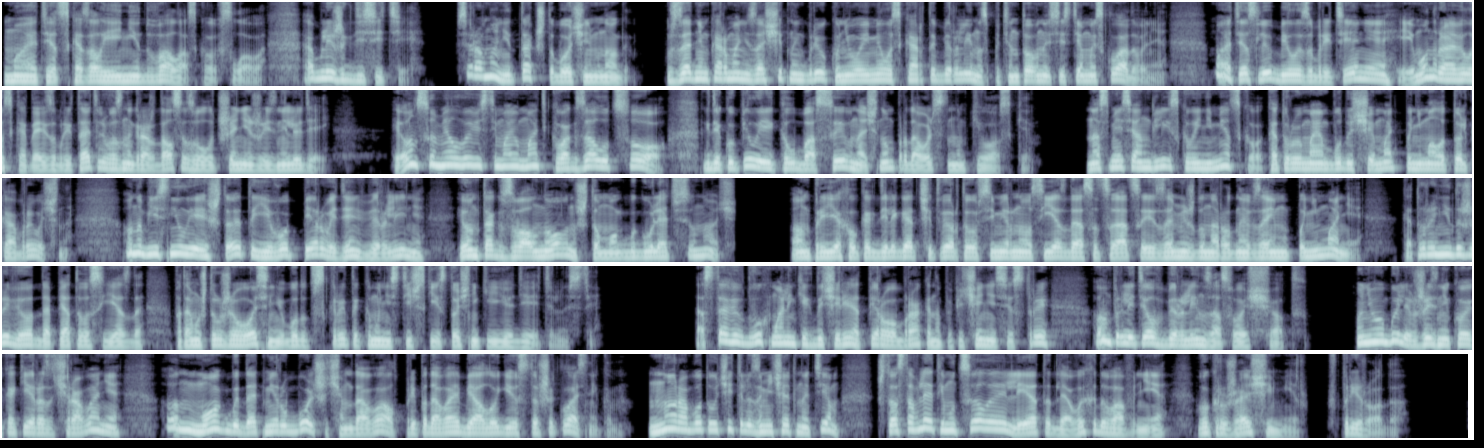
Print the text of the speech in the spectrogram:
Мой отец сказал ей не два ласковых слова, а ближе к десяти. Все равно не так, чтобы очень много. В заднем кармане защитных брюк у него имелась карта Берлина с патентованной системой складывания. Мой отец любил изобретения, и ему нравилось, когда изобретатель вознаграждался за улучшение жизни людей. И он сумел вывести мою мать к вокзалу ЦО, где купил ей колбасы в ночном продовольственном киоске. На смеси английского и немецкого, которую моя будущая мать понимала только обрывочно, он объяснил ей, что это его первый день в Берлине, и он так взволнован, что мог бы гулять всю ночь. Он приехал как делегат четвертого Всемирного съезда Ассоциации за международное взаимопонимание, которое не доживет до пятого съезда, потому что уже осенью будут вскрыты коммунистические источники ее деятельности. Оставив двух маленьких дочерей от первого брака на попечение сестры, он прилетел в Берлин за свой счет. У него были в жизни кое-какие разочарования, он мог бы дать миру больше, чем давал, преподавая биологию старшеклассникам. Но работа учителя замечательна тем, что оставляет ему целое лето для выхода вовне, в окружающий мир, в природу.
